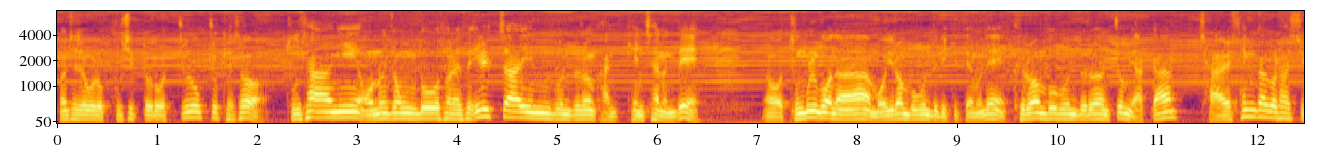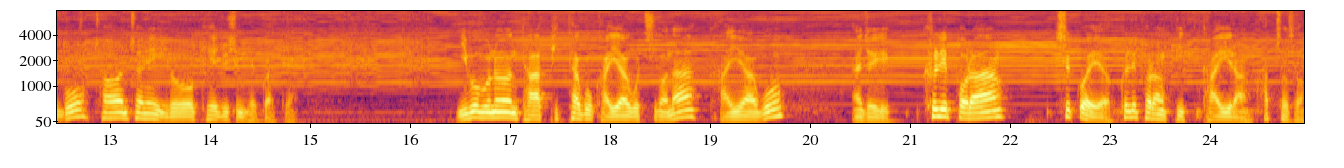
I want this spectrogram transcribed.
전체적으로 90도로 쭉쭉 해서 두상이 어느 정도 선에서 일자인 분들은 간- 괜찮은데 어, 둥글거나 뭐 이런 부분들이 있기 때문에 그런 부분들은 좀 약간 잘 생각을 하시고 천천히 이렇게 해주시면 될 것 같아요. 이 부분은 다 빗하고 가위하고 치거나 가위하고 아 저기 클리퍼랑 칠 거예요. 클리퍼랑 빗 가위랑 합쳐서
